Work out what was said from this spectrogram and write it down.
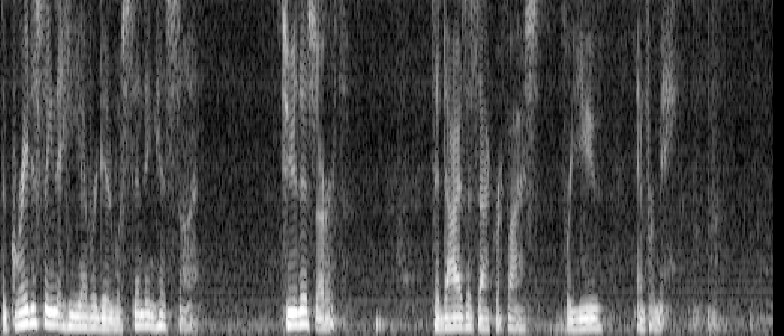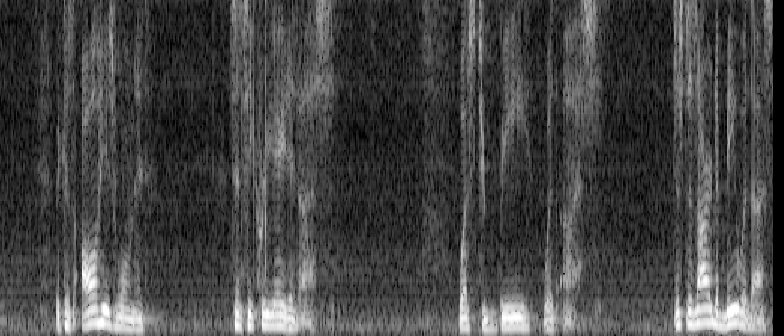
The greatest thing that he ever did was sending his son to this earth to die as a sacrifice for you and for me. Because all he's wanted since he created us was to be with us just desired to be with us.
